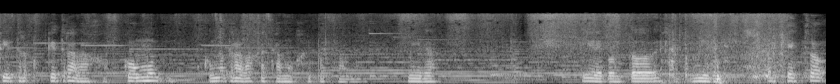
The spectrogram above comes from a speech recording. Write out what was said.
qué, trabajo cómo, cómo trabaja esta mujer por favor mira. Viene con todo esto mira. Es que esto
